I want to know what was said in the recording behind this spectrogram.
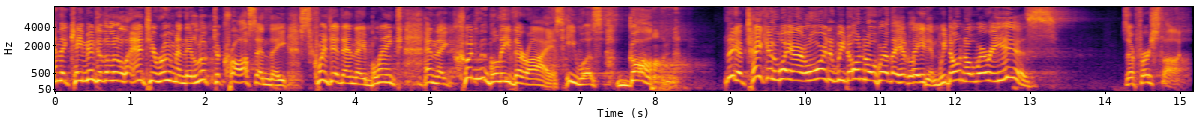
And they came into the little anteroom and they looked across and they squinted and they blinked and they couldn't believe their eyes. He was gone. They have taken away our Lord and we don't know where they have laid him. We don't know where he is. It's their first thought.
